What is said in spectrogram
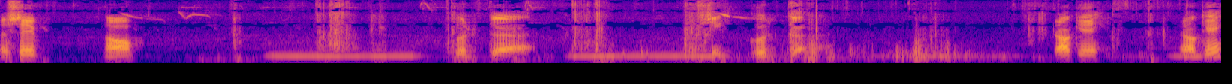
Misty. No. Good girl. Misty, good girl. Rocky. Rocky.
